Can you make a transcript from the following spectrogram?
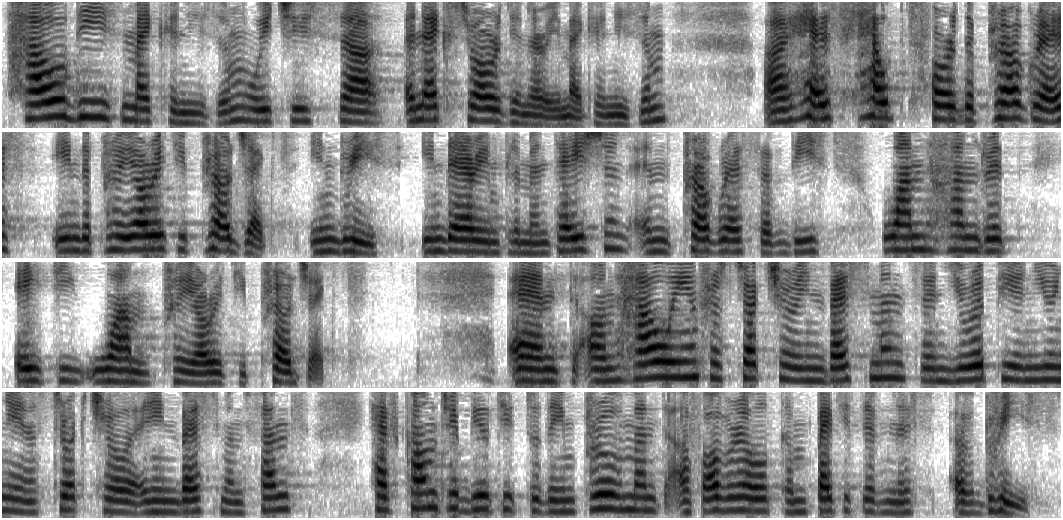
how this mechanism which is uh, an extraordinary mechanism uh, has helped for the progress in the priority projects in greece in their implementation and progress of these one hundred and eighty one priority projects and on how infrastructure investments and european union structural and investment funds have contributed to the improvement of overall competitiveness of greece.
